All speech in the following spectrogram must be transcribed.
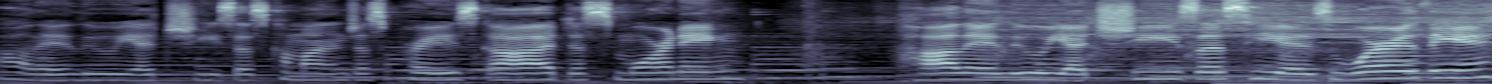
Hallelujah, Jesus. Come on and just praise God this morning. Hallelujah, Jesus. He is worthy.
